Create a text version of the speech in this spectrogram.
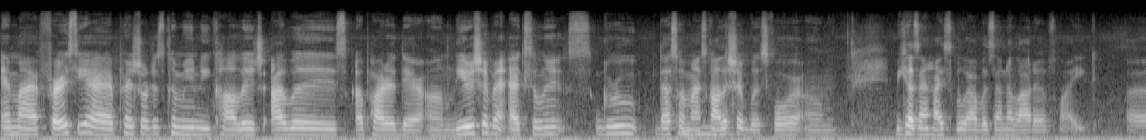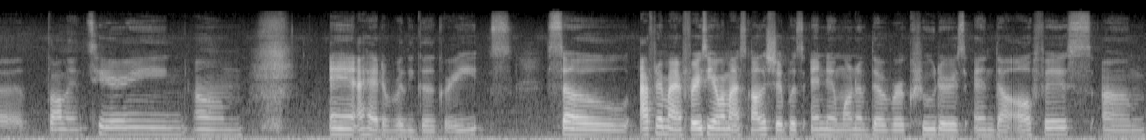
in my first year at Prince George's Community College, I was a part of their um, leadership and excellence group. That's what my Mhm. scholarship was for. Um, because in high school I was in a lot of like uh, volunteering, um, and I had a really good grades. So after my first year when my scholarship was ending, one of the recruiters in the office, um,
